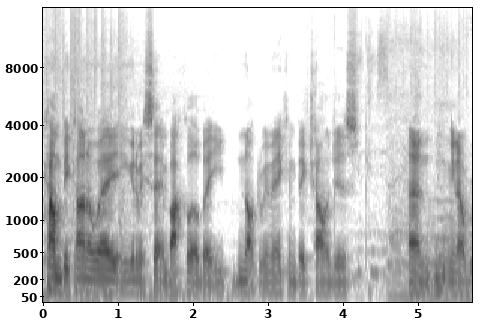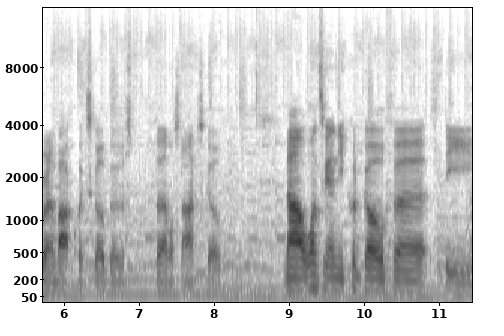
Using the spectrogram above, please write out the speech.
campy kind of way, you're going to be sitting back a little bit, you're not going to be making big challenges and you know run about quick scope with a thermal sniper scope. Now, once again, you could go for the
